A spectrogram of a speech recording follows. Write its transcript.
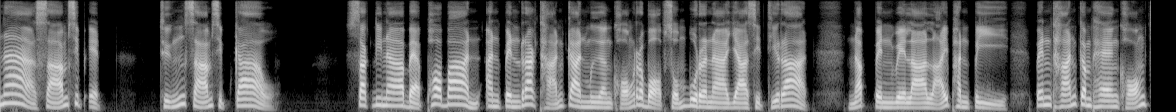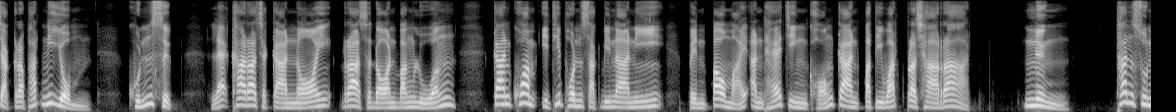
หน้า 31 ถึง 39 ศักดินาแบบพ่อบ้านอันเป็นรากฐานการเมืองของระบอบสมบูรณาญาสิทธิราช นับเป็นเวลาหลายพันปี เป็นฐานกำแพงของจักรพรรดินิยม ขุนศึก และข้าราชการน้อย ราษฎรบังหลวง การคว่ำอิทธิพลศักดินานี้เป็นเป้าหมายอันแท้จริงของการปฏิวัติประชาราษฎร์ 1. ท่านซุน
